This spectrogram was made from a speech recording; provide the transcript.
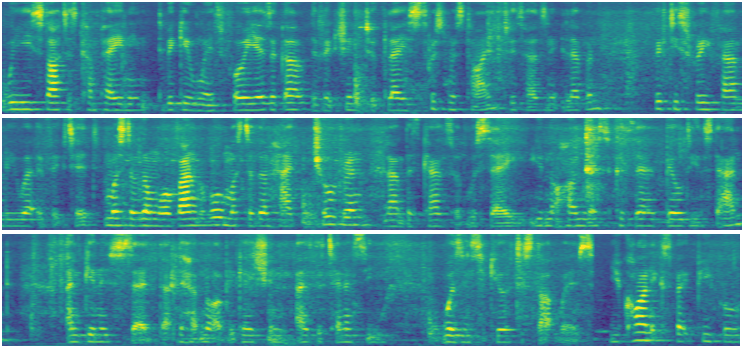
We started campaigning to begin with four years ago. The eviction took place Christmas time, 2011. 53 families were evicted. Most of them were vulnerable, most of them had children. Lambeth Council would say you're not homeless because their buildings stand. And Guinness said that they have no obligation as the tenancy was insecure to start with. You can't expect people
